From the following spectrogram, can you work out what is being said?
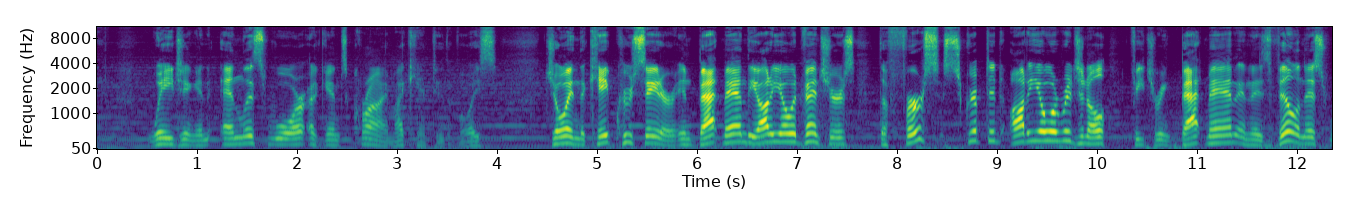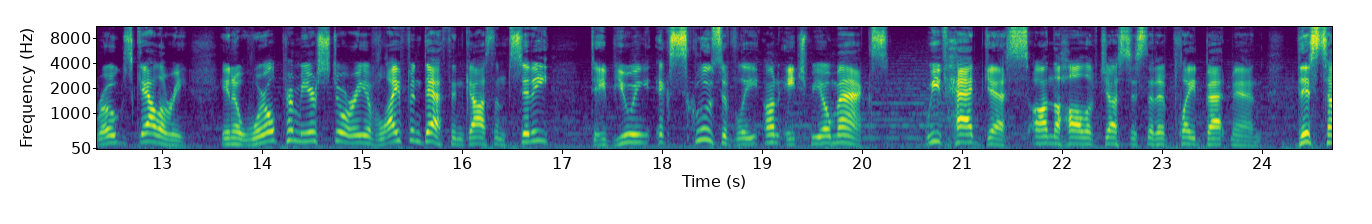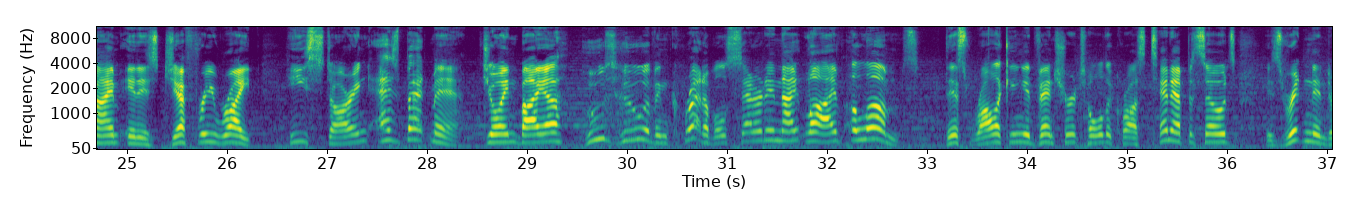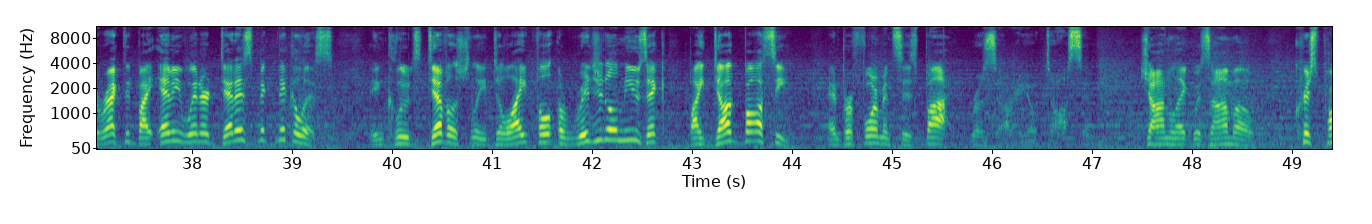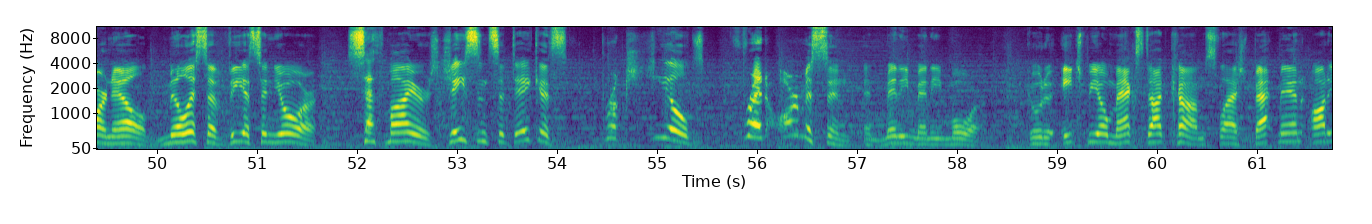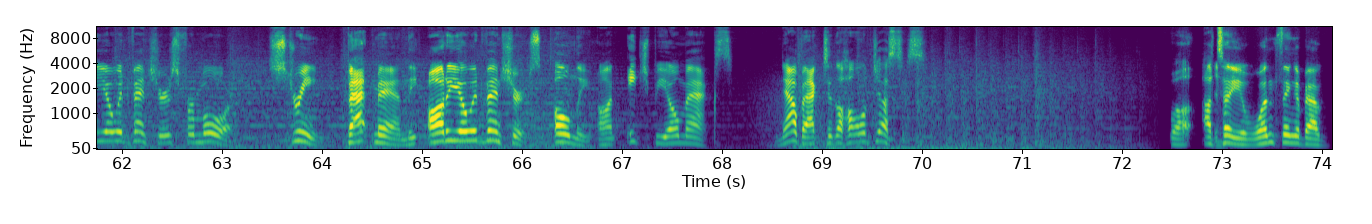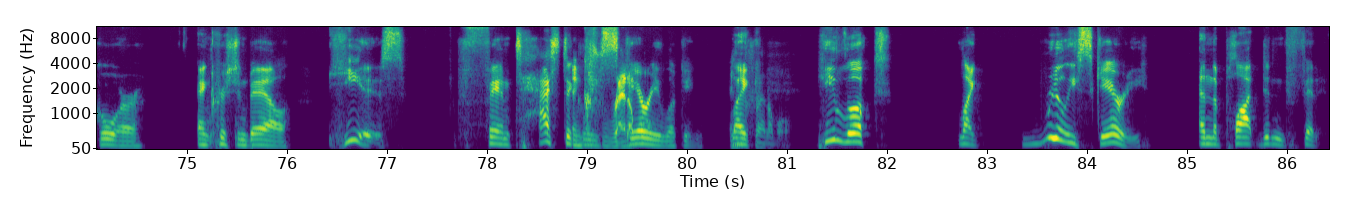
waging an endless war against crime. I can't do the voice. Join the Cape Crusader in Batman the Audio Adventures, the first scripted audio original featuring Batman and his villainous rogues gallery in a world premiere story of life and death in Gotham City, debuting exclusively on HBO Max. We've had guests on the Hall of Justice that have played Batman. This time it is Jeffrey Wright. He's starring as Batman, joined by a who's who of incredible Saturday Night Live alums. This rollicking adventure, told across 10 episodes, is written and directed by Emmy winner Dennis McNicholas. Includes devilishly delightful original music by Doug Bossy and performances by Rosario Dawson, John Leguizamo, Chris Parnell, Melissa Villasenor, Seth Meyers, Jason Sudeikis, Brooke Shields, Fred Armisen, and many, many more. Go to hbomax.com slash Batman Audio Adventures for more. Stream Batman The Audio Adventures only on HBO Max. Now back to the Hall of Justice. Well, I'll tell you one thing about Gorr and Christian Bale. He is fantastically Incredible. scary looking. Like Incredible. he looked like really scary and the plot didn't fit it.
